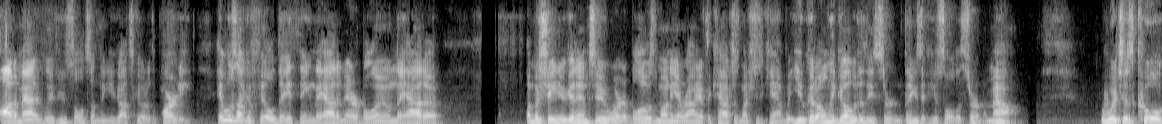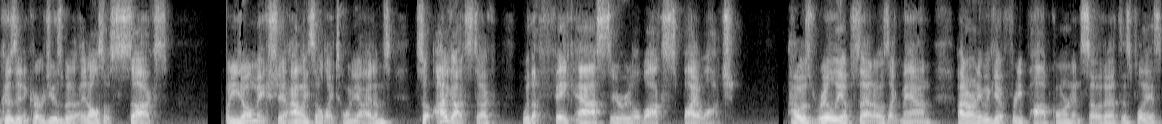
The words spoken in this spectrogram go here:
automatically if you sold something, you got to go to the party. It was like a field day thing. They had an air balloon, they had a a machine you get into where it blows money around, you have to catch as much as you can, but you could only go to these certain things if you sold a certain amount. Which is cool because it encourages you, but it also sucks when you don't make shit. I only sold like 20 items. So I got stuck with a fake ass cereal box spy watch. I was really upset. I was like, man, I don't even get free popcorn and soda at this place.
